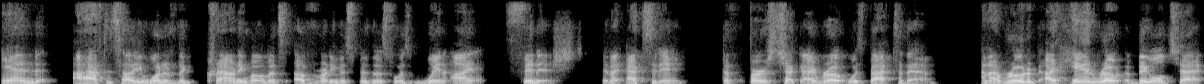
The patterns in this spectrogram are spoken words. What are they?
And I have to tell you, one of the crowning moments of running this business was when I finished and I exited, the first check I wrote was back to them and I wrote, a, I hand wrote a big old check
